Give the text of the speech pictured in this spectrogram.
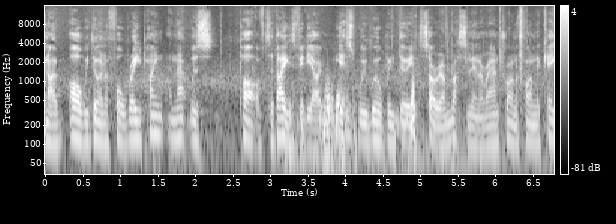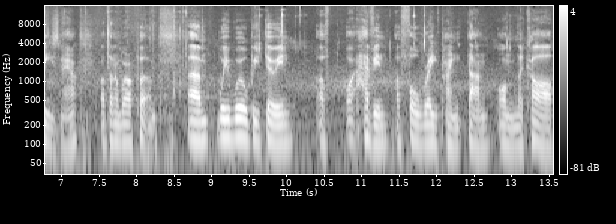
know are we doing a full repaint? And that was part of today's video yes we will be doing sorry i'm rustling around trying to find the keys now i don't know where i put them um, we will be doing a, having a full repaint done on the car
